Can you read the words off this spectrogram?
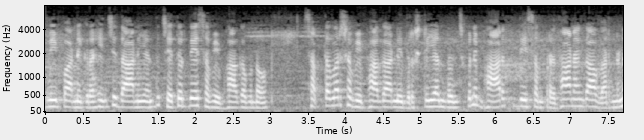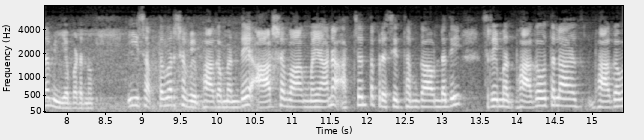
ద్వీపాన్ని గ్రహించి దాని యందు చతుర్దేశ విభాగమును సప్తవర్ష విభాగాన్ని దృష్టియందుంచుకుని భారతదేశం ప్రధానంగా వర్ణనం ఇయ్యబడను ఈ సప్తవర్ష విభాగమందే ఆర్ష వాంగ్మయాన అత్యంత ప్రసిద్ధంగా ఉన్నది. శ్రీమద్ భాగవతలా భాగవ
